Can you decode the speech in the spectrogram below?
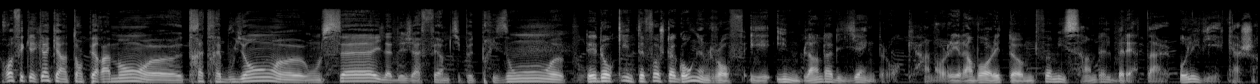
Roff est quelqu'un qui a un tempérament euh, très très bouillant, euh, on le sait, il a déjà fait un petit peu de prison. Euh, pour... Det är dock inte första gången Roff är inblandad i gängbråk. Han har redan varit dömd för misshandel, berättar Olivier Cachin.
